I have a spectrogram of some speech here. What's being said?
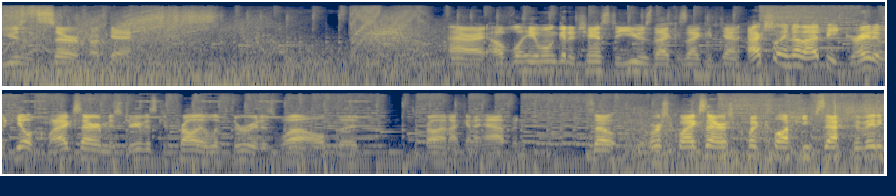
Using Surf, okay. Alright, hopefully he won't get a chance to use that because I could kind. Actually, no, that'd be great. It would heal Quagsire and Misdreavus could probably live through it as well, but it's probably not going to happen. So, of course, Quagsire's Quick Claw keeps activating.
